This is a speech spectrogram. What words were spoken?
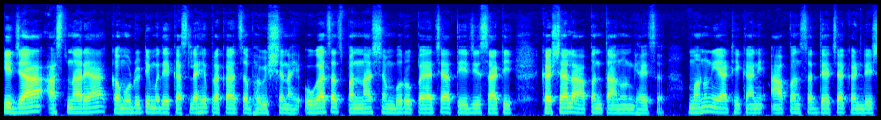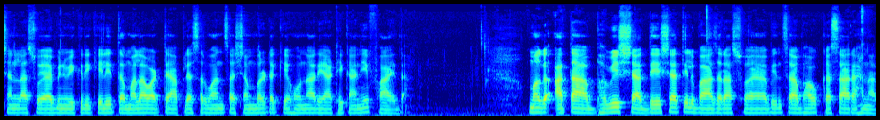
की ज्या असणाऱ्या कमोडिटीमध्ये कसल्याही प्रकारचं भविष्य नाही. उगाचाच पन्नास शंभर रुपयाच्या तेजीसाठी कशाला आपण ताणून घ्यायचं? म्हणून या ठिकाणी आपण सध्याच्या कंडिशनला सोयाबीन विक्री केली तर मला वाटते आपल्या सर्वांचा शंभर टक्के होणार या ठिकाणी फायदा. मग आता भविष्यात देशातील बाजारात सोयाबीनचा भाव कसा राहणार?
